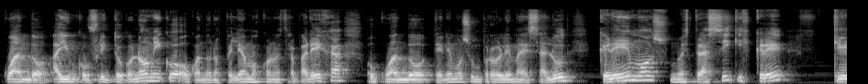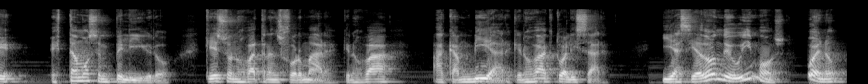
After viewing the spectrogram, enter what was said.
cuando hay un conflicto económico o cuando nos peleamos con nuestra pareja o cuando tenemos un problema de salud. Creemos, nuestra psiquis cree que estamos en peligro, que eso nos va a transformar, que nos va a cambiar, que nos va a actualizar. ¿Y hacia dónde huimos? Bueno,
